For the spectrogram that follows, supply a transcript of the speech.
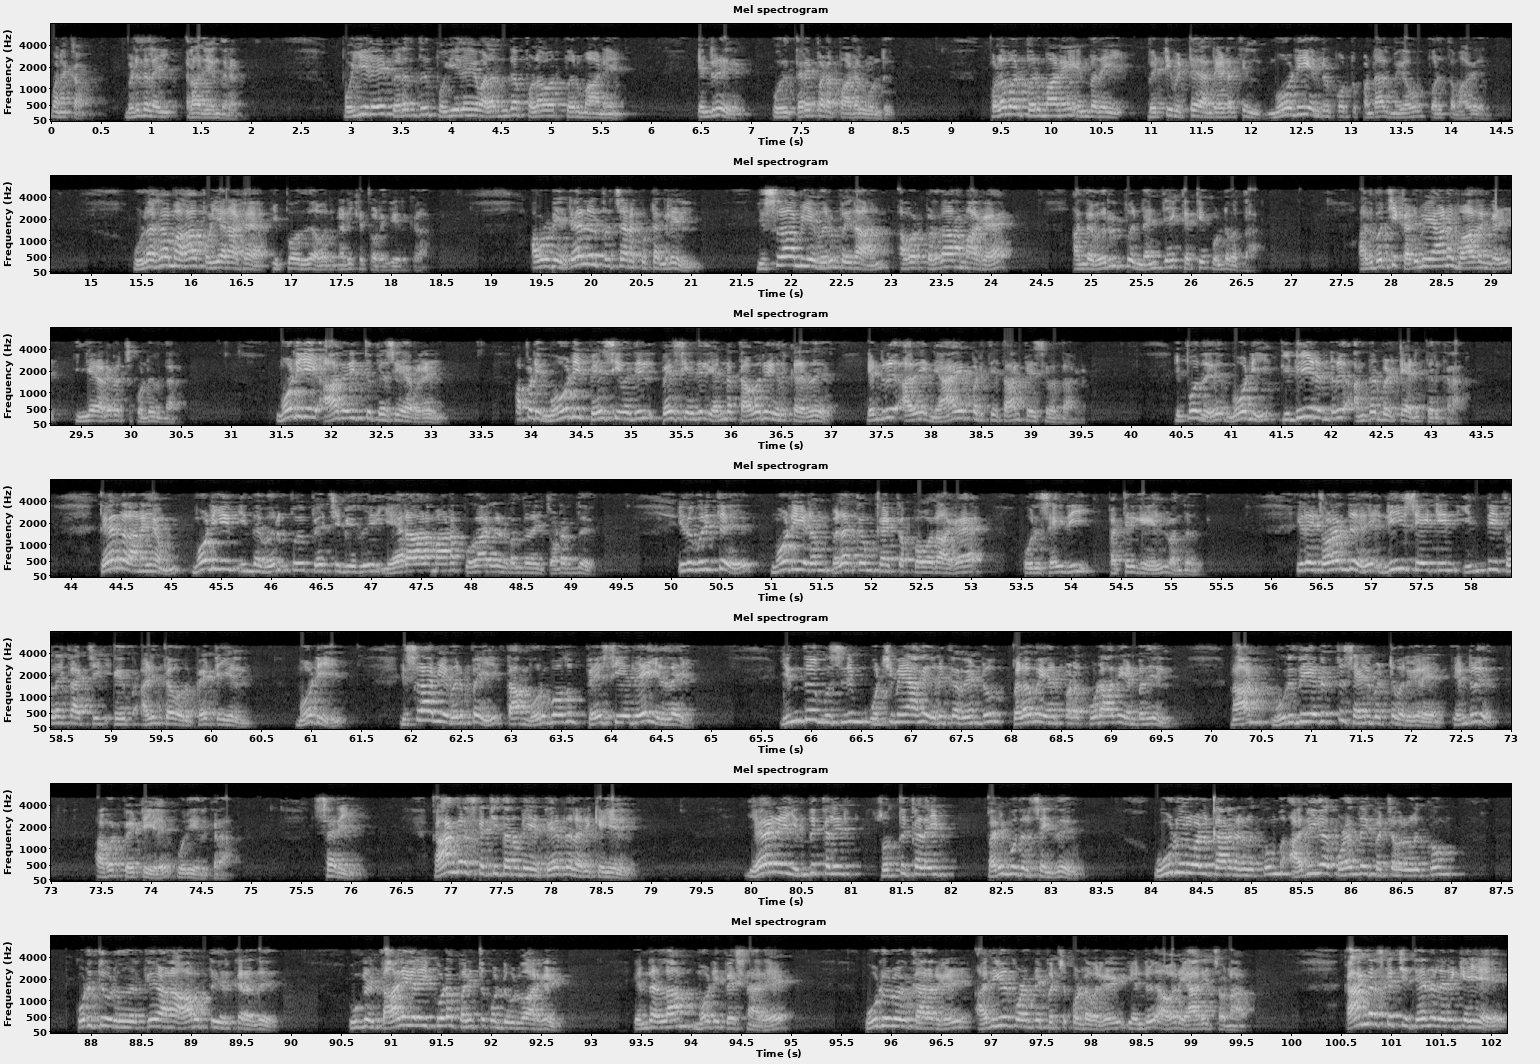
வணக்கம். விடுதலை ராஜேந்திரன். பொய்யிலே பிறந்து பொய்யிலே வளர்ந்த புலவர் பெருமானே என்று ஒரு திரைப்பட பாடல் உண்டு. புலவர் பெருமானே என்பதை வெட்டிவிட்டு அந்த இடத்தில் மோடி என்று போட்டுக்கொண்டால் மிகவும் பொருத்தமாக இருக்கும். உலக மகா பொய்யராக இப்போது அவர் நடிக்க தொடங்கி இருக்கிறார். அவருடைய தேர்தல் பிரச்சார கூட்டங்களில் இஸ்லாமிய வெறுப்பை தான் அவர் பிரதானமாக அந்த வெறுப்பு நெஞ்சை கட்டி கொண்டு வந்தார். அது பற்றி கடுமையான வாதங்கள் இங்கே நடைபெற்றுக் கொண்டிருந்தன. மோடியை ஆதரித்து பேசியவர்கள் அப்படி மோடி பேசியதில் பேசியதில் என்ன தவறு இருக்கிறது என்று அதை நியாயப்படுத்தித்தான் பேசி வந்தார்கள். இப்போது மோடி திடீரென்று அந்தர்பெல்ட்டை அடித்திருக்கிறார். தேர்தல் ஆணையம் மோடியின் இந்த வெறுப்பு பேச்சு மீது ஏராளமான புகார்கள் வந்ததை தொடர்ந்து இது குறித்து மோடியிடம் விளக்கம் கேட்கப் போவதாக ஒரு செய்தி பத்திரிகையில் வந்தது. இதைத் தொடர்ந்து நியூஸ் எயிட்டின் இந்தி தொலைக்காட்சிக்கு அளித்த ஒரு பேட்டியில் மோடி இஸ்லாமிய வெறுப்பை தாம் ஒருபோதும் பேசியதே இல்லை. இந்து முஸ்லிம் ஒற்றுமையாக இருக்க வேண்டும் பிளவு ஏற்படக்கூடாது என்பதில் நான் உறுதியெடுத்து செயல்பட்டு வருகிறேன் என்று அவர் பேட்டியிலே கூறியிருக்கிறார். சரி காங்கிரஸ் கட்சி தன்னுடைய தேர்தல் அறிக்கையில் ஏழை இந்துக்களின் சொத்துக்களை பறிமுதல் செய்து ஊடுருவல்காரர்களுக்கும் அதிக குழந்தை பெற்றவர்களுக்கும் கொடுத்து விடுவதற்கு ஆபத்து இருக்கிறது. உங்கள் தாலிகளை கூட பறித்து கொண்டு விடுவார்கள். என்றெல்லாம் மோடி பேசினாரே. ஊடுருவல்காரர்கள் அதிக குழந்தை பெற்றுக் கொண்டவர்கள் என்று அவர் யாரை சொன்னார்? காங்கிரஸ் கட்சி தேர்தல் அறிக்கையே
